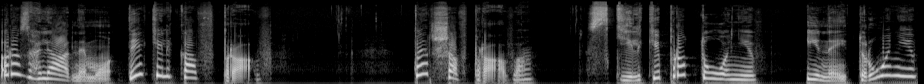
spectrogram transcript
Розглянемо декілька вправ. Перша вправа. Скільки протонів і нейтронів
